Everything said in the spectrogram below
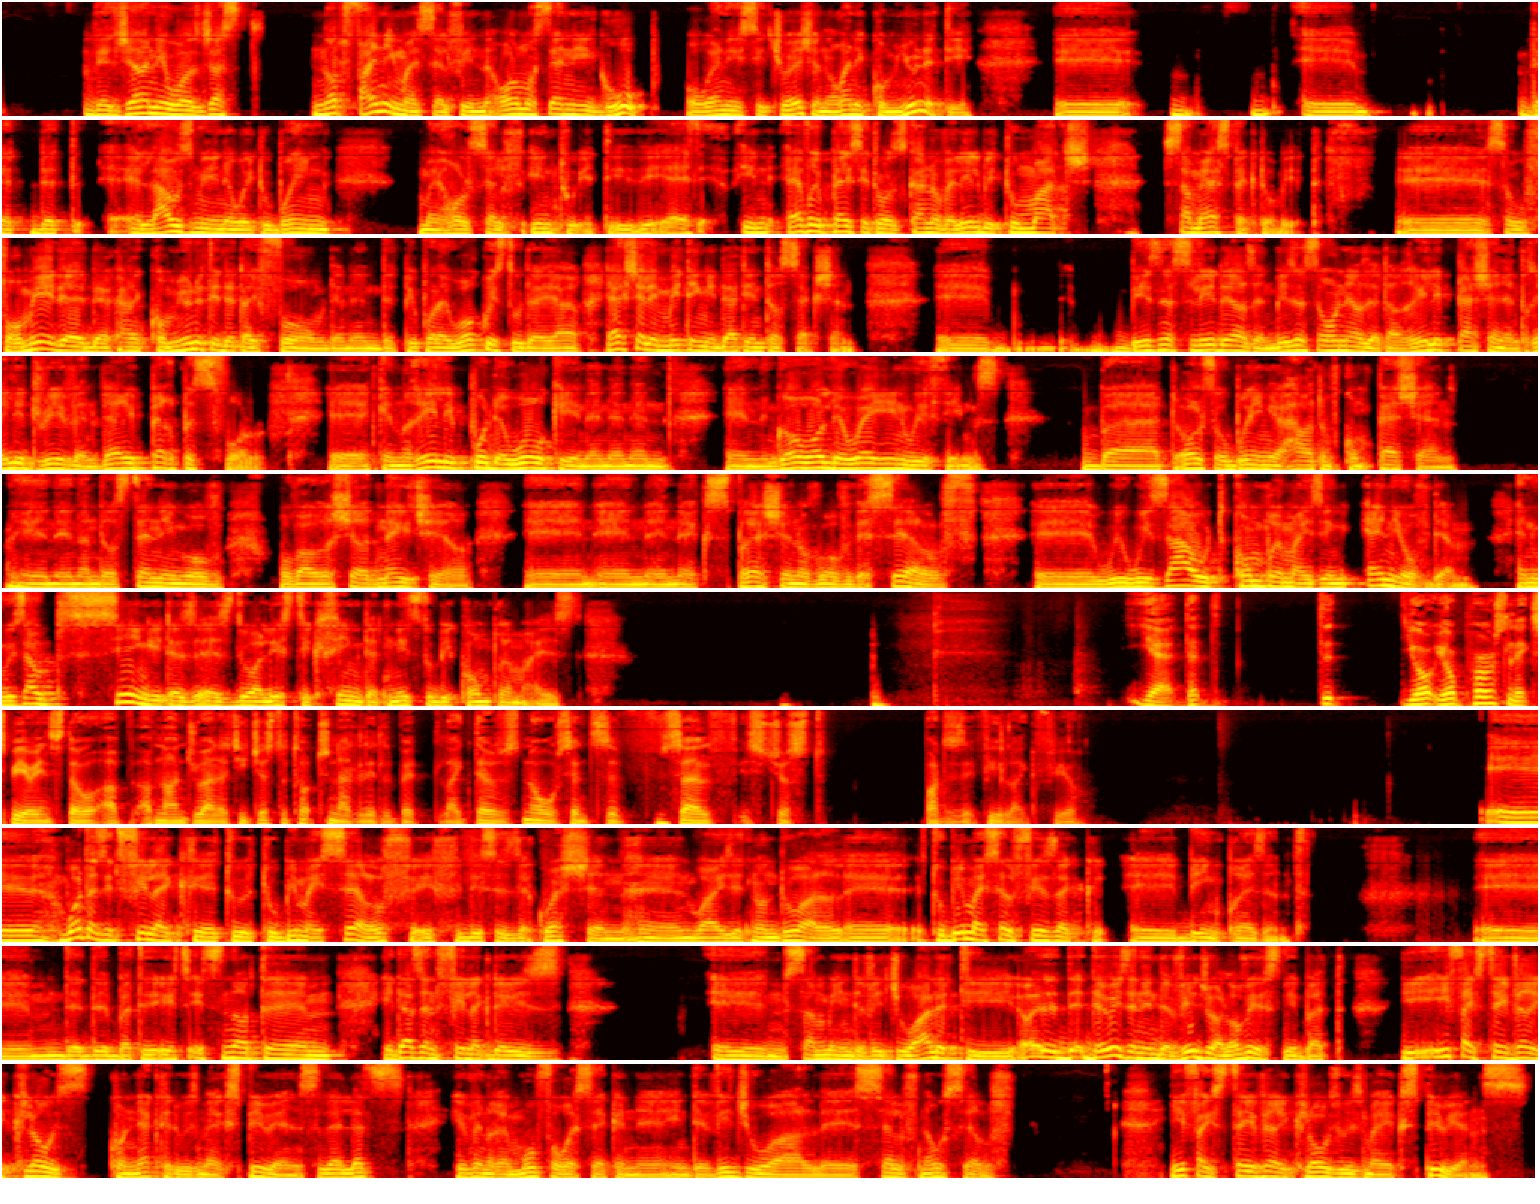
the journey was just not finding myself in almost any group or any situation or any community uh, uh, that that allows me in a way to bring my whole self into it. In every place, it was kind of a little bit too much, some aspect of it. Uh, so for me, the, the, kind of community that I formed and, and the people I work with today are actually meeting in that intersection. Uh, business leaders and business owners that are really passionate, really driven, very purposeful, uh, can really put the work in and, and, and, and go all the way in with things. but also bring a heart of compassion and an understanding of of our shared nature and and an expression of, of the self uh, we, without compromising any of them and without seeing it as as dualistic thing that needs to be compromised. Yeah that the, your your personal experience though of, of non-duality just to touch on that a little bit like there's no sense of self it's just what does it feel like for you uh, what does it feel like uh, to to be myself? If this is the question, and why is it non-dual? Uh, to be myself feels like uh, being present. Um, the, the, but it's it's not. Um, it doesn't feel like there is um, some individuality. Uh, there is an individual, obviously, but if I stay very close, connected with my experience, let's even remove for a second uh, individual self, no self if I stay very close with my experience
